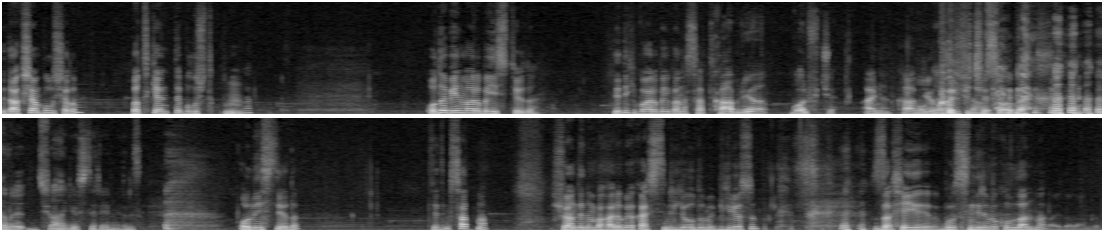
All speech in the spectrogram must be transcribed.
Dedi akşam buluşalım. Batı kentte buluştuk bununla. O da benim arabayı istiyordu. Dedi ki bu arabayı bana sat. Cabrio Golf 3'ü. Aynen Cabrio Golf şu an 3'ü. solda. Onu şu an gösteremiyoruz. Onu istiyordu. Dedim satmam. Şu an dedim bak arabaya karşı sinirli olduğumu biliyorsun. Şey bu sinirimi kullanma. Faydalandım.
